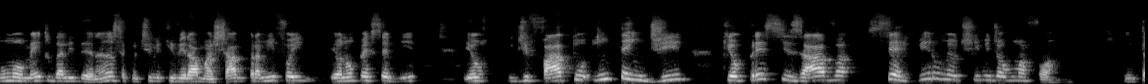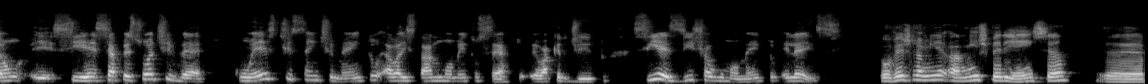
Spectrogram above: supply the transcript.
um momento da liderança que eu tive que virar uma chave, para mim foi, eu não percebi, eu de fato entendi que eu precisava servir o meu time de alguma forma. Então, se, se a pessoa tiver com este sentimento, ela está no momento certo, eu acredito. Se existe algum momento, ele é esse. Eu vejo a minha, a minha experiência é,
